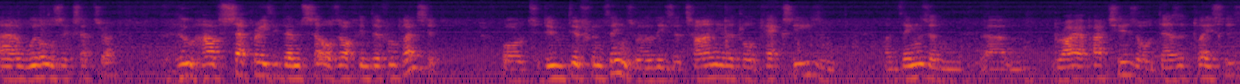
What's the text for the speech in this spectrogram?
uh, wills, etc., who have separated themselves off in different places or to do different things, whether these are tiny little kexies and, and things and um, briar patches or desert places.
